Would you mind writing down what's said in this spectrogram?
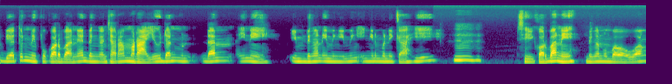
dia tuh nipu korbannya dengan cara merayu dan dan ini im- dengan iming-iming ingin menikahi Hmm. Si korban nih dengan membawa uang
